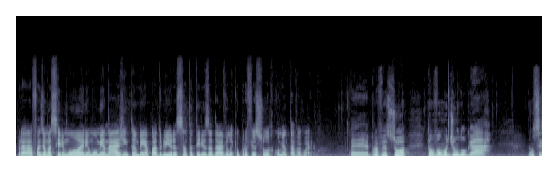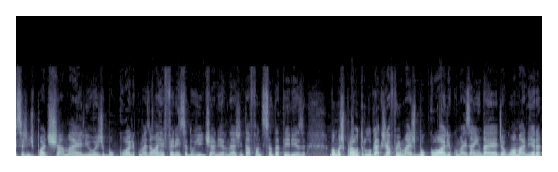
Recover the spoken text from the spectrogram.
para fazer uma cerimônia, uma homenagem também à padroeira Santa Teresa d'Ávila que o professor comentava agora. É, professor, então vamos de um lugar, não sei se a gente pode chamar ele hoje bucólico, mas é uma referência do Rio de Janeiro, né? A gente tá falando de Santa Teresa. Vamos para outro lugar que já foi mais bucólico, mas ainda é de alguma maneira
